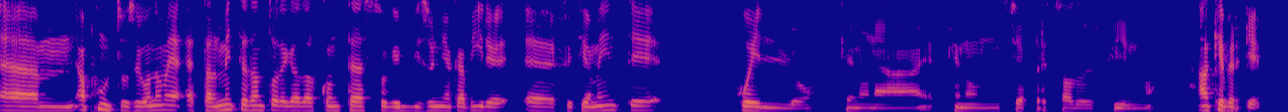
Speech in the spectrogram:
ehm, appunto secondo me è talmente tanto legato al contesto che bisogna capire eh, effettivamente quello che non, ha, che non si è apprezzato del film. Anche perché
